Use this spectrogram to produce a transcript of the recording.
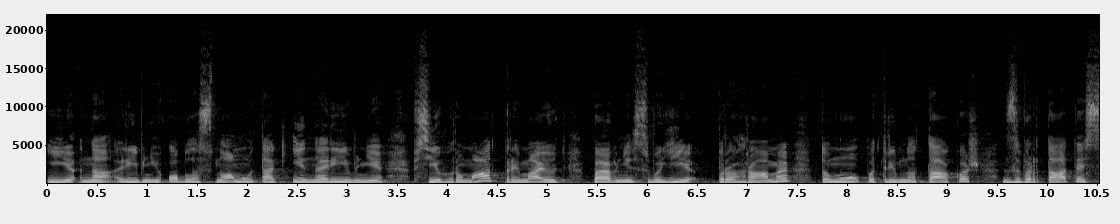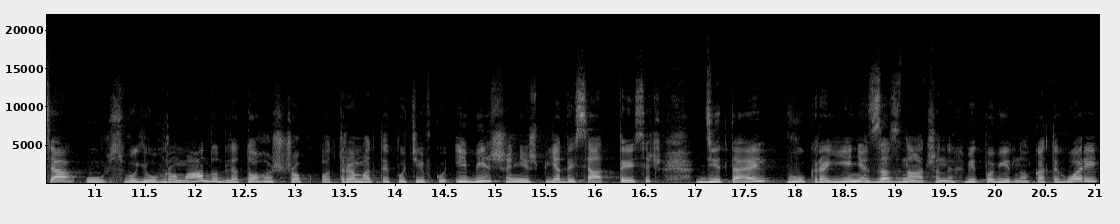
і на рівні обласному, так і на рівні всіх громад приймають певні свої програми, тому потрібно також звертатися у свою громаду для того, щоб отримати путівку. І більше ніж 50 тисяч дітей в Україні, зазначених відповідно категорій,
